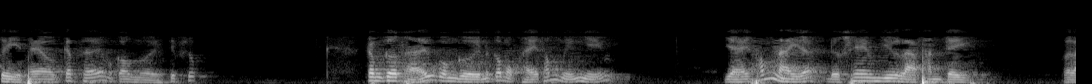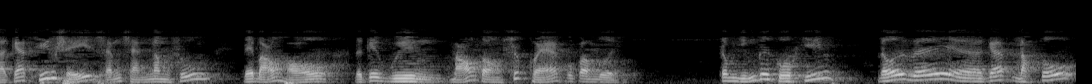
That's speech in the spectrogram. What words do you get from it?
tùy theo cách thế mà con người tiếp xúc. Trong cơ thể của con người nó có một hệ thống miễn nhiễm và hệ thống này đó được xem như là thành trì và là các chiến sĩ sẵn sàng nằm xuống để bảo hộ được cái quyền bảo toàn sức khỏe của con người. Trong những cái cuộc chiến đối với ờ, các độc tố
